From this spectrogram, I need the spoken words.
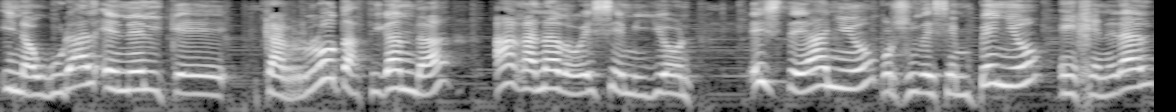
inaugural en el que Carlota Ciganda ha ganado ese millón este año por su desempeño en general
